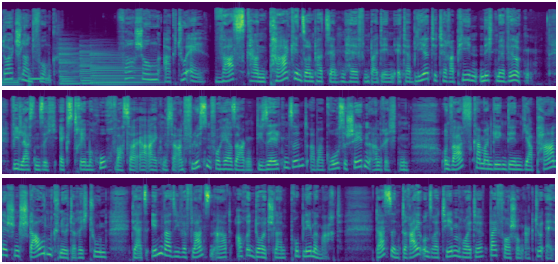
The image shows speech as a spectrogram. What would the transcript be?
Deutschlandfunk. Forschung aktuell. Was kann Parkinson-Patienten helfen, bei denen etablierte Therapien nicht mehr wirken? Wie lassen sich extreme Hochwasserereignisse an Flüssen vorhersagen, die selten sind, aber große Schäden anrichten? Und was kann man gegen den japanischen Staudenknöterich tun, der als invasive Pflanzenart auch in Deutschland Probleme macht? Das sind drei unserer Themen heute bei Forschung aktuell.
